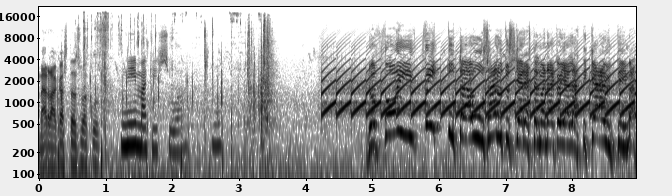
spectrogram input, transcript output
Mä rakastan sua kun... Niin mäkin sua. No voi vittu tää uusi hälytysjärjestelmä näköjään lähti käyntiin. Mä,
